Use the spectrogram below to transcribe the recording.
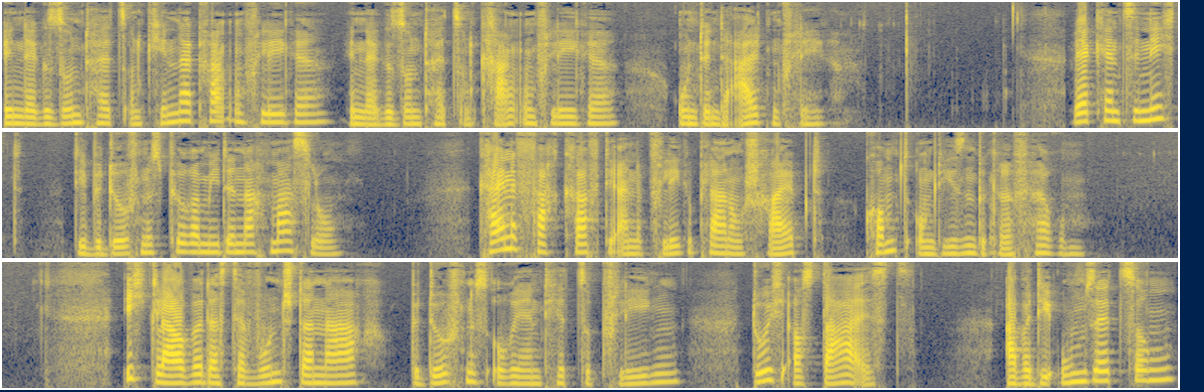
in der Gesundheits- und Kinderkrankenpflege, in der Gesundheits- und Krankenpflege und in der Altenpflege. Wer kennt sie nicht? Die Bedürfnispyramide nach Maslow. Keine Fachkraft, die eine Pflegeplanung schreibt, kommt um diesen Begriff herum. Ich glaube, dass der Wunsch danach, bedürfnisorientiert zu pflegen, durchaus da ist, aber die Umsetzung,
